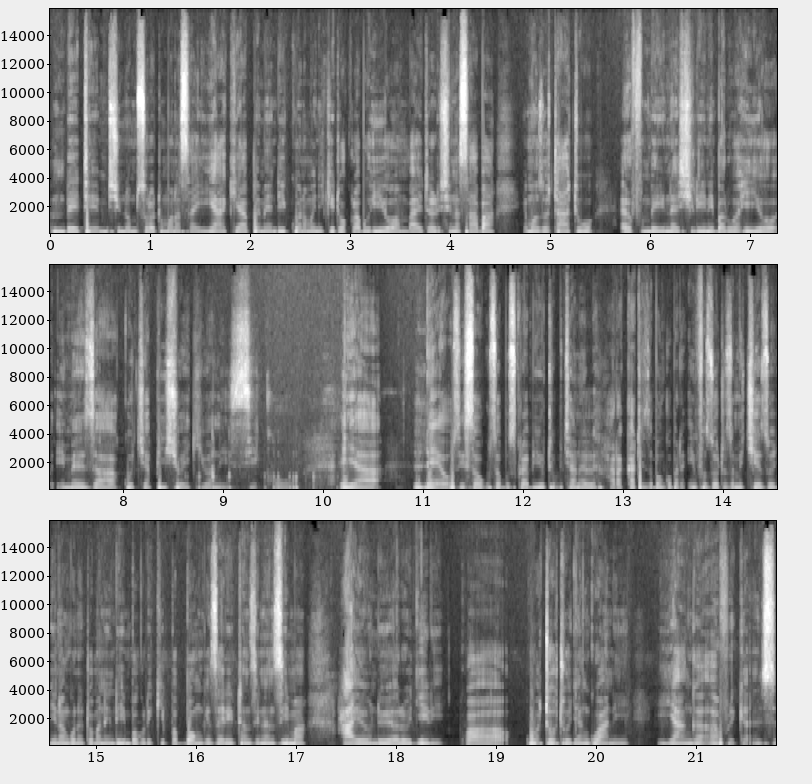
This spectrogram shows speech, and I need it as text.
Mbete Mshindo Msola. Tumeona sahihi yake hapa imeandikwa na mwenyekiti wa klabu hiyo ambaye tarehe 27 ya mwezi wa tatu elfu mbili na ishirini barua hiyo imeweza kuchapishwa ikiwa ni siku ya leo. Usisahau kusubscribe YouTube channel Harakati za Bongo kupata info zote za michezo. Jina langu naitwa Mani Ndimba, kulikipa bonge zaidi Tanzania nzima. Hayo ndio yaliyojiri kwa watoto Jangwani, Yanga Africans.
